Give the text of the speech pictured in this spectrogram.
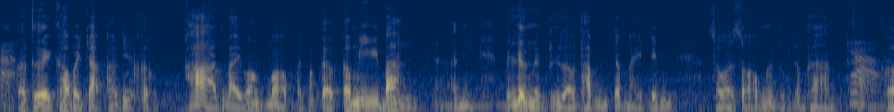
ค่ะ ก็เคยเข้าไปจับเขาเนี่ยก็ คานไปบ้างหมอบไปมันก็ก็มีบ้าง อันนี้เป็นเรื่องหนึ่งที่เราทำสมัยเป็นสวสเมืองสมุทรสงครามค่ะ ก็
